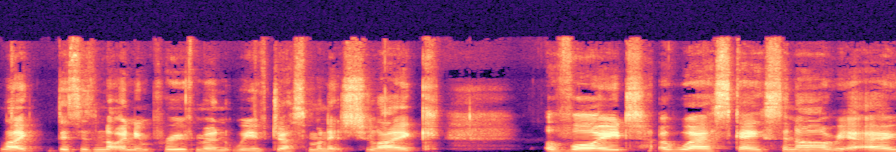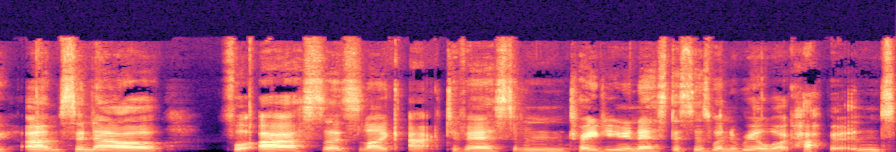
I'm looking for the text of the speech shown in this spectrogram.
Like this is not an improvement. We've just managed to like avoid a worst case scenario. Um so now for us as like activists and trade unionists, this is when the real work happens.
